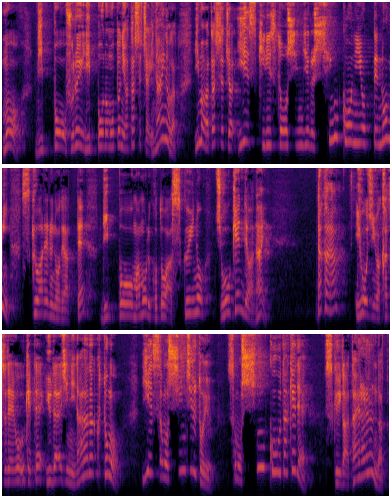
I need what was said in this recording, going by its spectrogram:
もう、立法、古い立法のもとに私たちはいないのだと。今私たちはイエス・キリストを信じる信仰によってのみ救われるのであって、立法を守ることは救いの条件ではない。だから、違法人は割礼を受けてユダヤ人にならなくとも、イエス様を信じるという、その信仰だけで救いが与えられるんだと。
